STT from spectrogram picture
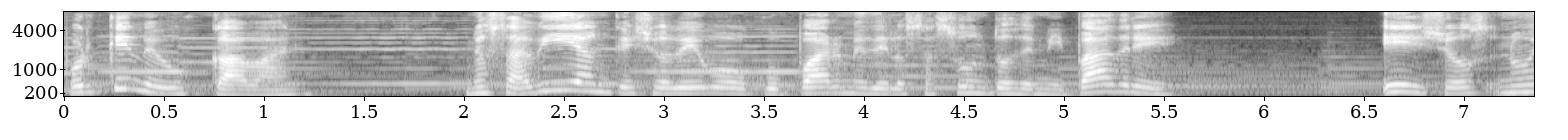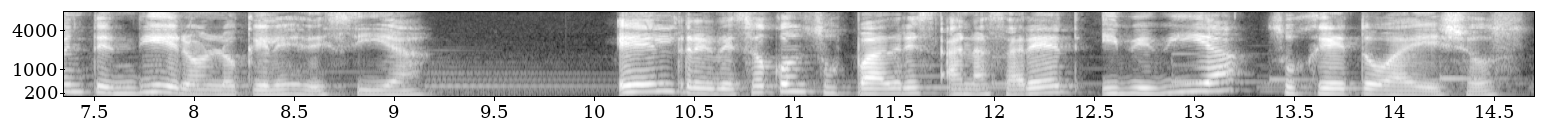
¿por qué me buscaban? ¿No sabían que yo debo ocuparme de los asuntos de mi padre? Ellos no entendieron lo que les decía. Él regresó con sus padres a Nazaret y vivía sujeto a ellos.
